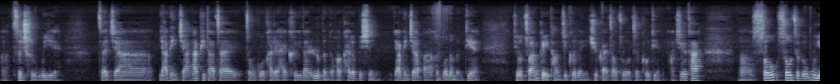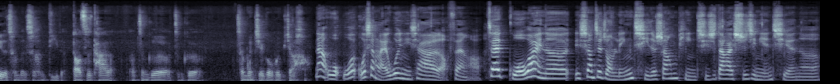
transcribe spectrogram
啊，自持物业，再加雅品家，阿皮达在中国开的还可以，但日本的话开的不行。雅品家把很多的门店就转给唐吉诃德，你去改造做折扣店啊。其实它。呃，收收这个物业的成本是很低的，导致它呃整个整个成本结构会比较好。那我我我想来问一下老范啊，在国外呢，像这种零期的商品，其实大概十几年前呢，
